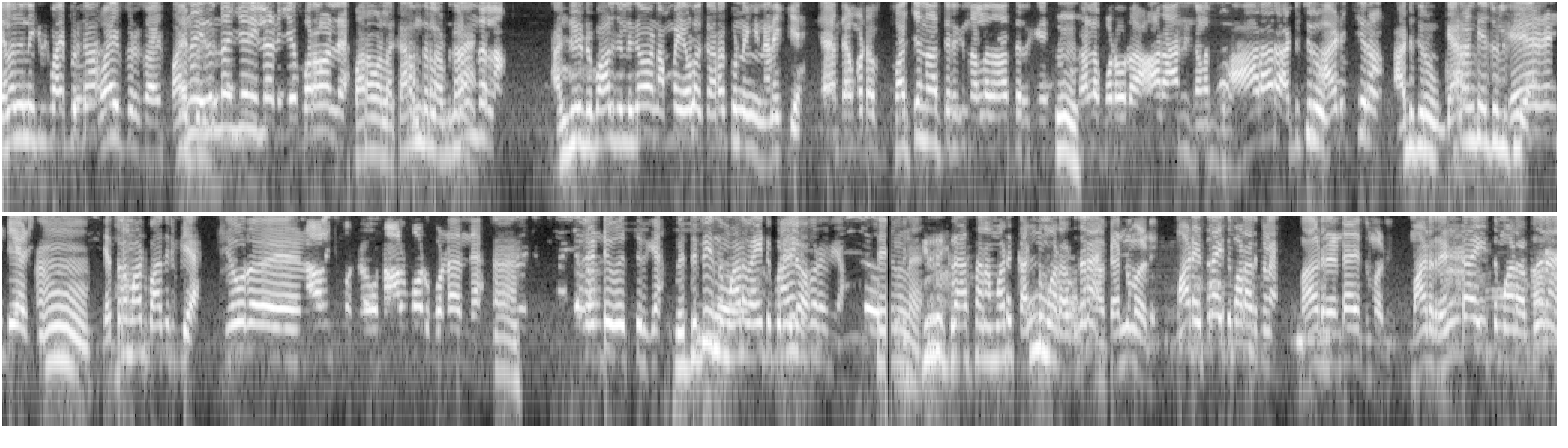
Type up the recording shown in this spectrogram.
இளஞ்சனைக்கு வாய்ப்பு இருக்கா? வாய்ப்பு இருக்கு வாய்ப்பு ஏன்னா இருந்தாச்சும் இல்லாட்டியே பரவாயில்ல. பரவாயில்ல கறந்துடல அப்படிதானே? கறந்துடலாம். அஞ்சு லிட்டர் பால் சொல்லிருக்கா நம்ம எவ்வளவு கறக்கும் நீங்க நினைக்க நம்மகிட்ட பச்சை நாத்து இருக்கு நல்ல நாத்து இருக்கு. நல்ல படம் ஒரு ஆறு ஆறு கலந்து. ஆறு ஆறு அடிச்சிரும். அடிச்சிடும் அடிச்சிரும். கேரண்டியா சொல்லிருக்கீங்க கேரண்டி அடி ம். எத்தனை மாடு பாத்திருப்பியா? ஒரு நாலஞ்சு மாடு நாலு மாடு கொண்டாந்தேன். ரெண்டு வித்துருக்கேன் வித்துட்டு இந்த மாடை வாங்கிட்டு போறீங்க வாங்கிட்டு கிரு கிராஸ் ஆன மாடு கண்ணு மாடு அப்படிதானே? கண்ணு மாடு. மாடு எத்தனாயிரத்து மாடா இருக்குண்ணே? மாடு ரெண்டாயிரத்து மாடு. மாடு ரெண்டாயிரத்து மாடு அப்படிதானே?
